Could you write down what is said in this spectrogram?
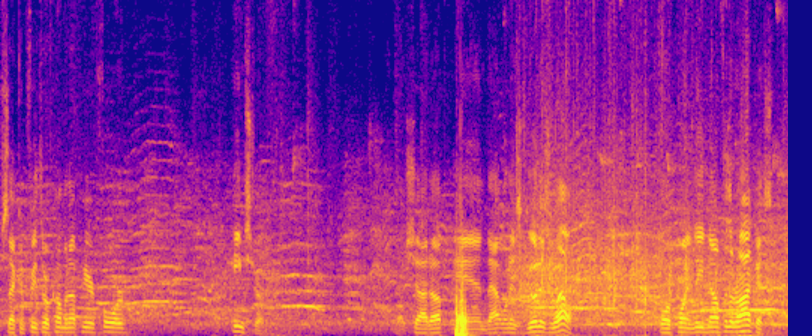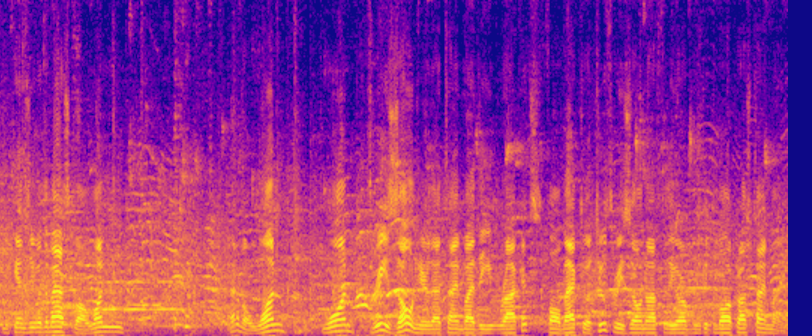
Second free throw coming up here for Heemstra. That shot up, and that one is good as well. Four point lead now for the Rockets. McKenzie with the basketball. One, kind of a one, one, three zone here that time by the Rockets. Fall back to a two, three zone after the Orbitals get the ball across timeline.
